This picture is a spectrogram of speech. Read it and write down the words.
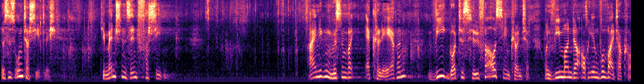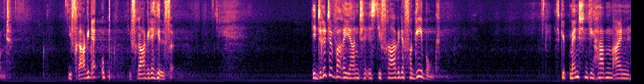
Das ist unterschiedlich. Die Menschen sind verschieden. Einigen müssen wir erklären, wie Gottes Hilfe aussehen könnte und wie man da auch irgendwo weiterkommt. Die Frage der, up, die Frage der Hilfe. Die dritte Variante ist die Frage der Vergebung. Es gibt Menschen, die haben eine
